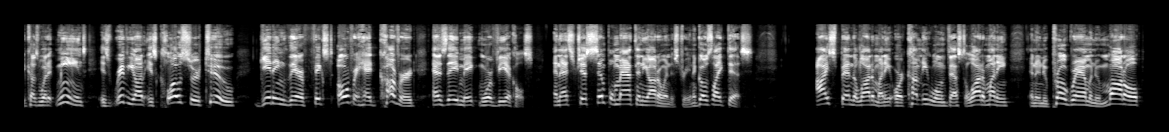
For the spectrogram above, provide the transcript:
because what it means is Rivian is closer to getting their fixed overhead covered as they make more vehicles. And that's just simple math in the auto industry. And it goes like this. I spend a lot of money, or a company will invest a lot of money in a new program, a new model,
